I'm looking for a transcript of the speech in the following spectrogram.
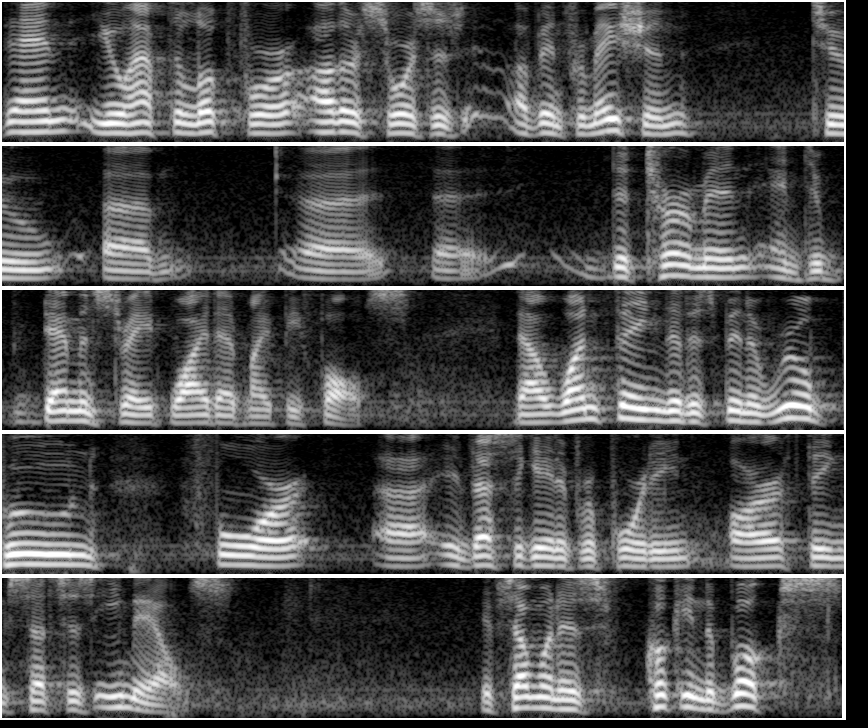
then you have to look for other sources of information to um, uh, uh, determine and to demonstrate why that might be false. Now, one thing that has been a real boon for uh, investigative reporting are things such as emails. If someone is cooking the books,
